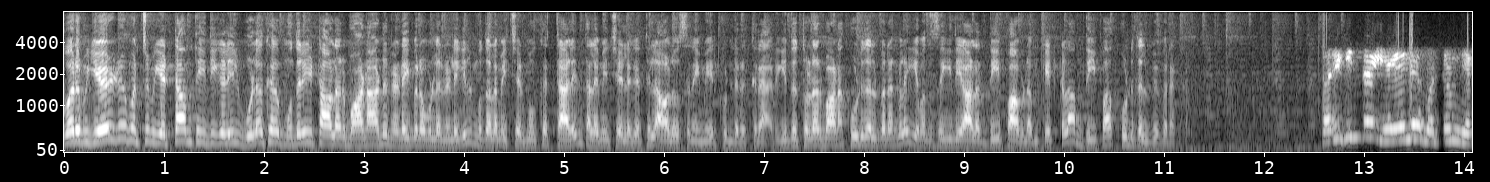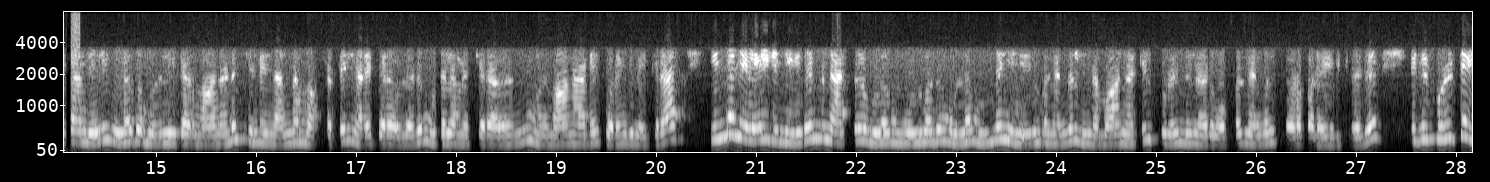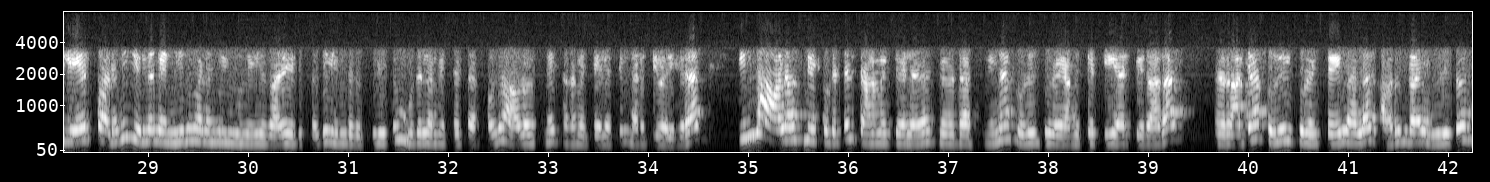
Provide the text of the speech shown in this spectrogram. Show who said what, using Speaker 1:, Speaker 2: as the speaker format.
Speaker 1: வரும் ஏழு மற்றும் எட்டாம் தேதிகளில் உலக முதலீட்டாளர் மாநாடு நடைபெறவுள்ள நிலையில் முதலமைச்சர் மு ஸ்டாலின் தலைமைச் செயலகத்தில் ஆலோசனை மேற்கொண்டிருக்கிறார். இது தொடர்பான கூடுதல் விவரங்களை எமது செய்தியாளர் தீபாவிடம் கேட்கலாம். தீபா கூடுதல் விவரங்கள்.
Speaker 2: வருகின்ற ஏழு மற்றும் எட்டாம் தேதி உலக முதலீட்டாளர் மாநாடு சென்னை நந்தம்பாக்கத்தில் நடைபெற உள்ளது. முதலமைச்சர் அவர்கள் மாநாடை தொடங்கி வைக்கிறார். இந்த நிலையில் இந்த இரண்டு நாட்கள் உலகம் முழுவதும் உள்ள முன்னணி நிறுவனங்கள் இந்த மாநாட்டில் புரிந்துணர்வு ஒப்பந்தங்கள் போடப்பட இருக்கிறது. இது குறித்த ஏற்பாடுகள் என்னென்ன நிறுவனங்கள் முறையில் வர இருக்கிறது என்பது குறித்து முதலமைச்சர் தற்போது ஆலோசனை தலைமைச் செயலத்தில் நடத்தி வருகிறார். இந்த ஆலோசனை கூட்டத்தில் தலைமைச் செயலர் சிவதாஸ் மீனா தொழில்துறை அமைச்சர் டி ஆர் பி ராரா ராஜா தொழில்துறை செயலாளர் அருண்ராய் உள்ளிட்டோர்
